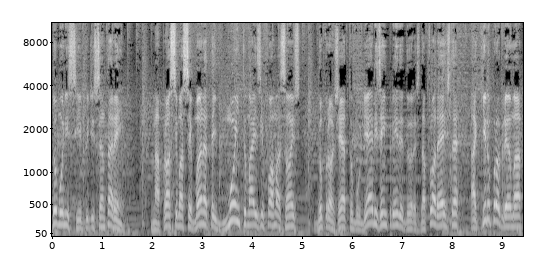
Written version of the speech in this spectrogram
do município de Santarém. Na próxima semana tem muito mais informações do projeto Mulheres Empreendedoras da Floresta aqui no programa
